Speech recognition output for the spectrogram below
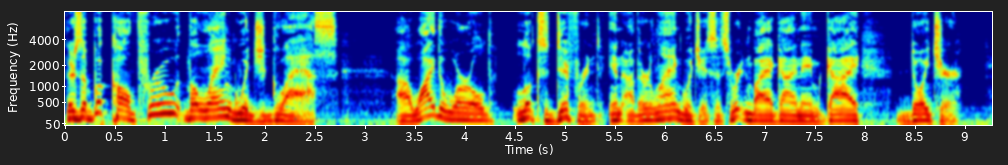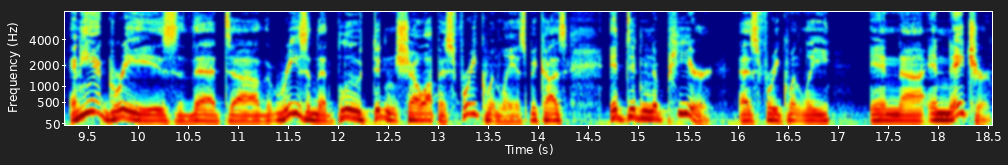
There's a book called Through the Language Glass uh, Why the World Looks Different in Other Languages. It's written by a guy named Guy Deutscher. And he agrees that uh, the reason that blue didn't show up as frequently is because it didn't appear as frequently in, uh, in nature.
